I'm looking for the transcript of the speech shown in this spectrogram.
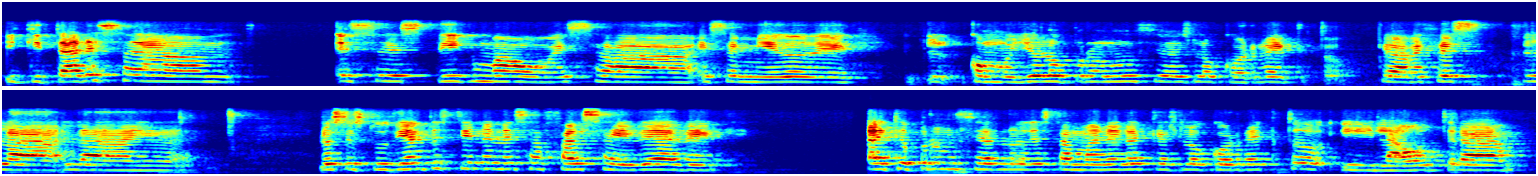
Y quitar esa, ese estigma o esa, ese miedo de, como yo lo pronuncio es lo correcto, que a veces los estudiantes tienen esa falsa idea de hay que pronunciarlo de esta manera que es lo correcto y la otra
